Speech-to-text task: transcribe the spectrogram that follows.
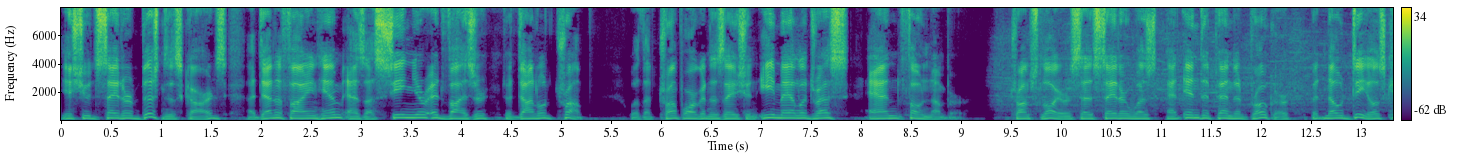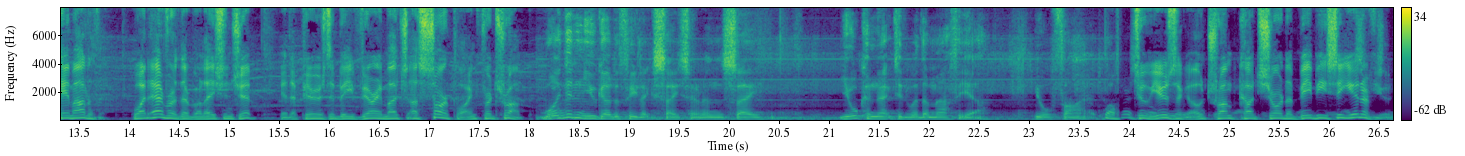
issued Sater business cards identifying him as a senior advisor to Donald Trump with a Trump Organization email address and phone number. Trump's lawyer says Sater was an independent broker, but no deals came out of it. Whatever the relationship, it appears to be very much a sore point for Trump. Why didn't you go to Felix Sater and say, you're connected with the mafia? You're fired. Well, Two years ago, Trump cut short a BBC interview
